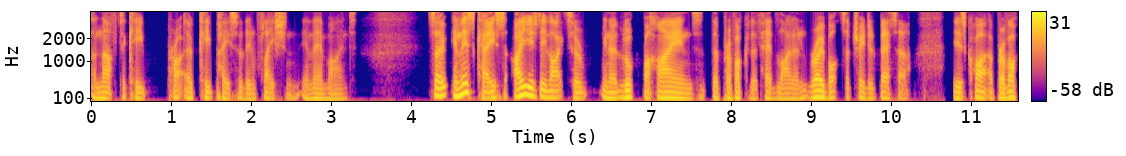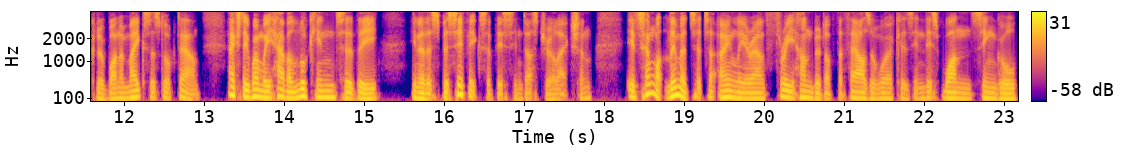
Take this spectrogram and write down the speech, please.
enough to keep uh, keep pace with inflation in their mind. So in this case, I usually like to, you know, look behind the provocative headline and robots are treated better is quite a provocative one and makes us look down. Actually, when we have a look into the, you know, the specifics of this industrial action, it's somewhat limited to only around 300 of the thousand workers in this one single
